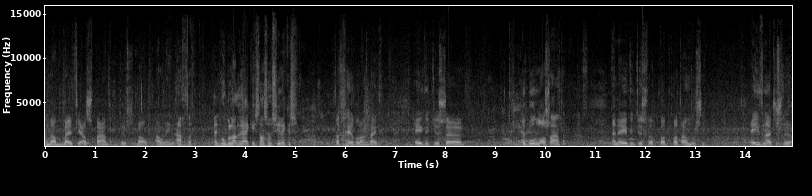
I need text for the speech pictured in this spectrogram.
En dan blijf je als Spaanter dus wel alleen achter. En hoe belangrijk is dan zo'n circus? Dat is heel belangrijk. Eventjes eh, de boel loslaten. En eventjes wat, wat, wat anders zien. Even uit de sleur.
